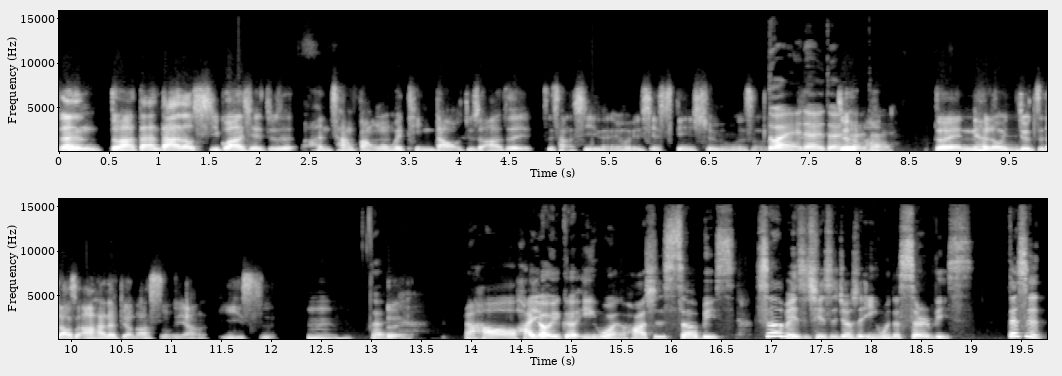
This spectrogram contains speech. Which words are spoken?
但对啊，但大家都习惯，而且就是很常访问会听到，就是啊，这这场戏可能会有一些 skinship 或者什么。对对对对对，对，你很容易就知道说啊，他在表达什么样的意思。嗯，对。对。然后还有一个英文的话是 service，service 其实就是英文的 service，但是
